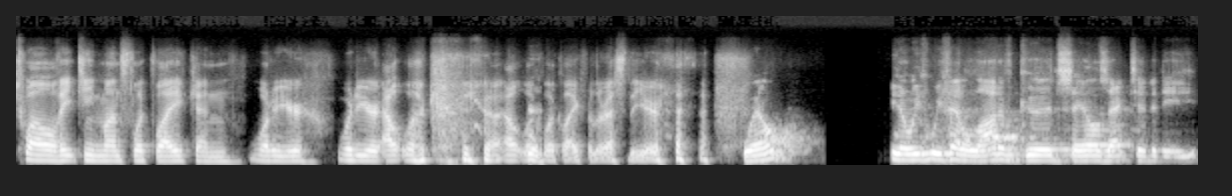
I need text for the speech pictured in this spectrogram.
12, 18 months look like, and what are your what are your outlook you know, outlook look like for the rest of the year? well, you know, we've we've had a lot of good sales activity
